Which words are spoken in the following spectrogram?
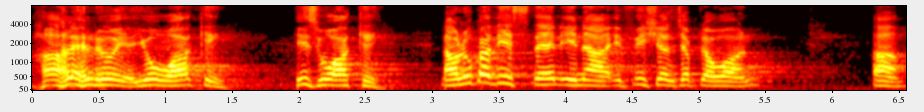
Hallelujah. You're working. He's working. Now look at this then in uh, Ephesians chapter 1. Um,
